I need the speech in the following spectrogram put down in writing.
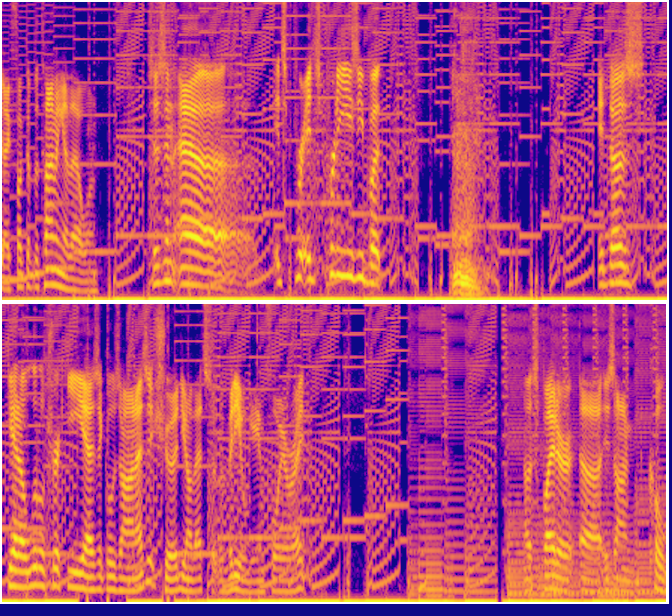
I fucked up the timing of that one. This isn't. Uh, it's pre it's pretty easy, but it does get a little tricky as it goes on, as it should. You know, that's a video game for you, right? Now the spider uh, is on coke.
